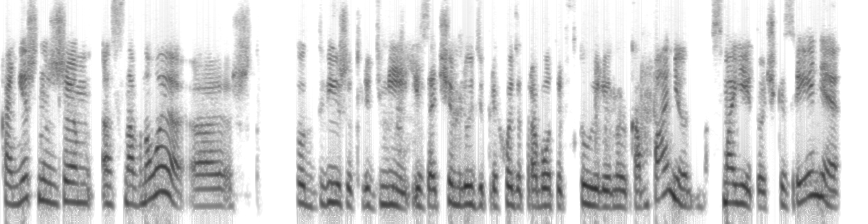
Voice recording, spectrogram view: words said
конечно же, основное, а, что движет людьми и зачем люди приходят работать в ту или иную компанию, с моей точки зрения,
